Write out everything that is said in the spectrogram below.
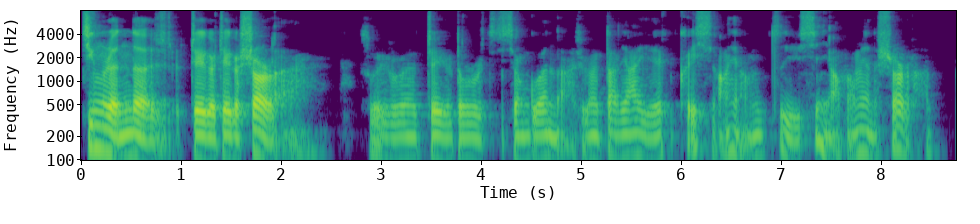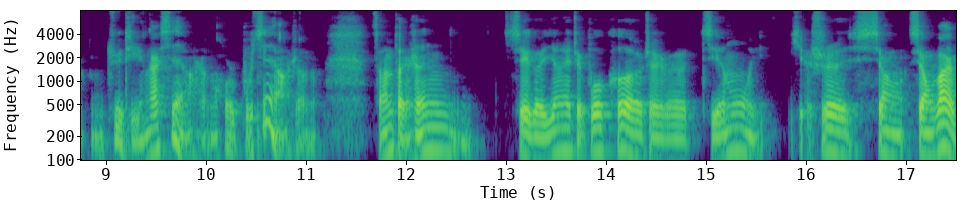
惊人的这个这个事儿来。所以说，这个都是相关的，就是大家也可以想想自己信仰方面的事儿啊，具体应该信仰什么或者不信仰什么，咱本身。这个因为这播客这个节目也是向向外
